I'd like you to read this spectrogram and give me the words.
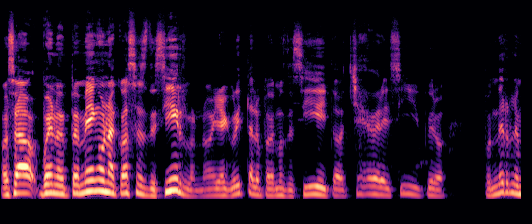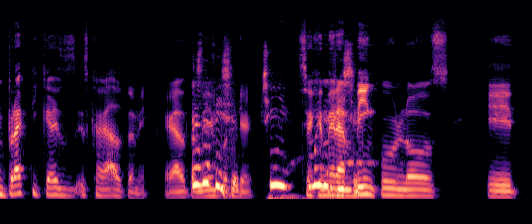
o sea, bueno, también una cosa es decirlo, ¿no? Y ahorita lo podemos decir y todo chévere, sí, pero ponerlo en práctica es, es cagado también. Es cagado también porque sí, se generan vínculos, eh,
